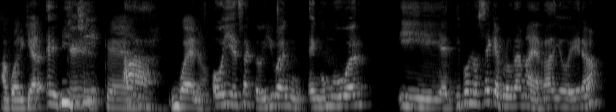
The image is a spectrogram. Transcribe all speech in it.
a cualquier Es pichi que- que, Ah, bueno, hoy exacto, iba en, en un Uber y el tipo no sé qué programa de radio era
